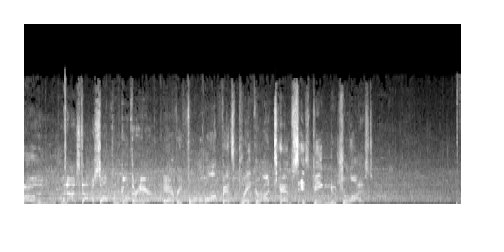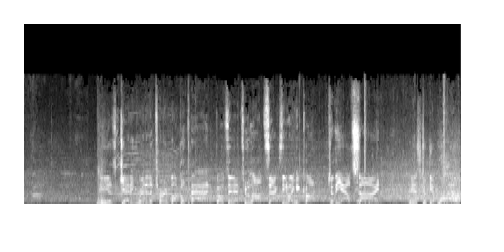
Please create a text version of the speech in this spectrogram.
Oh! A non-stop assault from Gunther here. Every form of offense Breakker attempts is being neutralized. He is getting rid of the turnbuckle pad. Don't say that too loud, Saxton. You might get caught. To the outside. This could get wild.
